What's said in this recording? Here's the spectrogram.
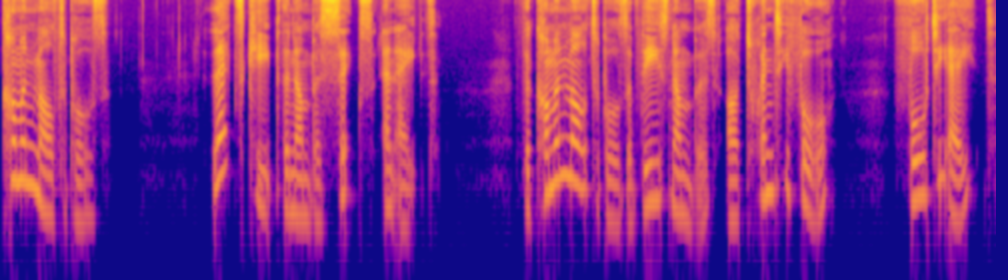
Common multiples. Let's keep the numbers 6 and 8. The common multiples of these numbers are 24, 48,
